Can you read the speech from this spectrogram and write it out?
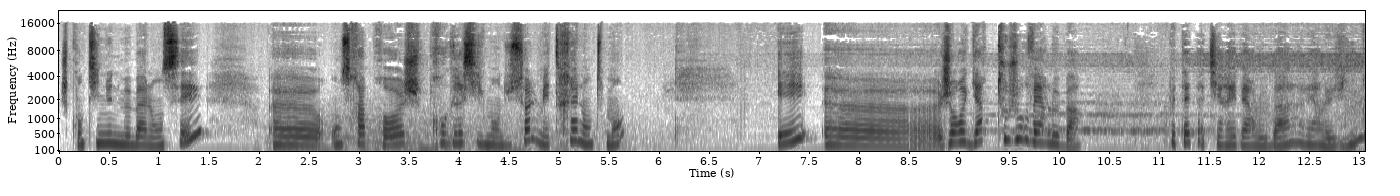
Je continue de me balancer. Euh, on se rapproche progressivement du sol, mais très lentement. Et euh, je regarde toujours vers le bas, peut-être attiré vers le bas, vers le vide.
